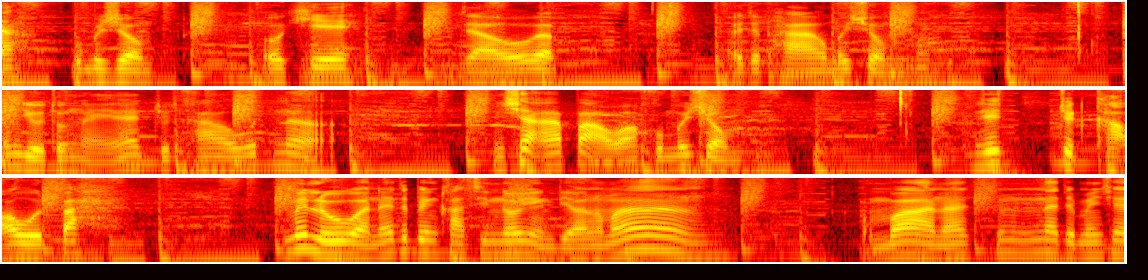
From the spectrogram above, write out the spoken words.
นะคุณผู้ชม โอเคเดี๋ยวแบบเราจะพาคุณผู้ชม มันอยู่ตรงไหนนะจุดค้าอาวุธเนอะไม่ใช่เปล่าวะคุณผู้ชมไม่ใช่จุดค้าอาวุธปะไม่รู้อะน่าจะเป็นคาสิโนอย่างเดียวละมั้งผมว่านะน่าจะไม่ใช่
